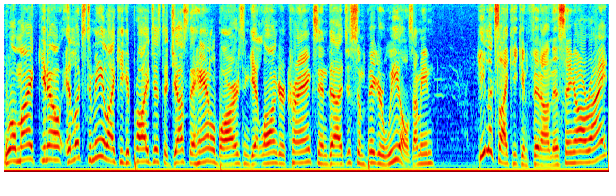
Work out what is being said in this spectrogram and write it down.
Well, Mike, you know, it looks to me like you could probably just adjust the handlebars and get longer cranks and uh, just some bigger wheels. I mean, he looks like he can fit on this thing all right.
